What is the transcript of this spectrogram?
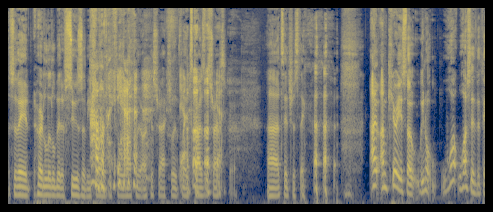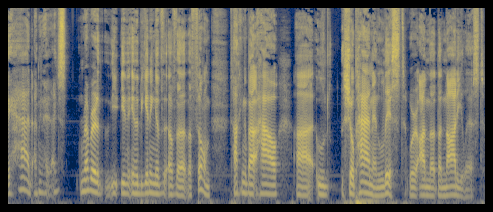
So they had heard a little bit of Sousa before Probably, the Philadelphia yeah. Orchestra actually played yeah. Stars and Stripes. yeah. uh, that's interesting. I, am curious though. You know, what was it that they had? I mean, I, I just remember in, in, the beginning of the, of the, the film talking about how uh, Chopin and Liszt were on the, the naughty list,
